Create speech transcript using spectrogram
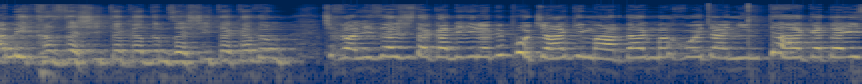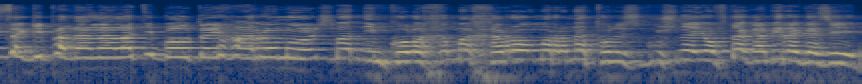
ҳамин қаз зашита кардам зашита кардам? Чӣ қали зашита карди ираби почааки мардак ма хоҷа нимтаа када исаги паданалати болтои ҳаромош ма нимкола ма харомара натонист гӯш наёфтак ҳамира газид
